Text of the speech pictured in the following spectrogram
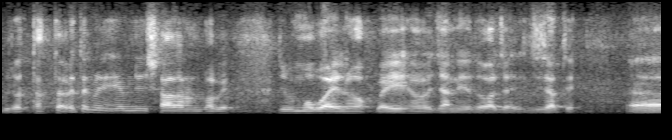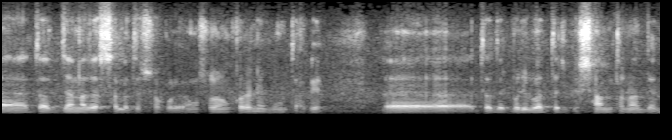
বিরত থাকতে হবে। তেমনি এমনি সাধারণভাবে যে মোবাইল হোক বা এইভাবে জানিয়ে দেওয়া যায় যে যাতে তার জানাজার সালাতে সকলে অংশগ্রহণ করেন এবং তাকে তাদের পরিবারদেরকে সান্ত্বনা দেন।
